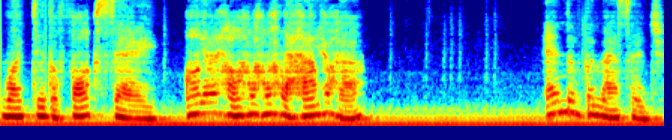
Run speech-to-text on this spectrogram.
What did the fox say? End of the message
